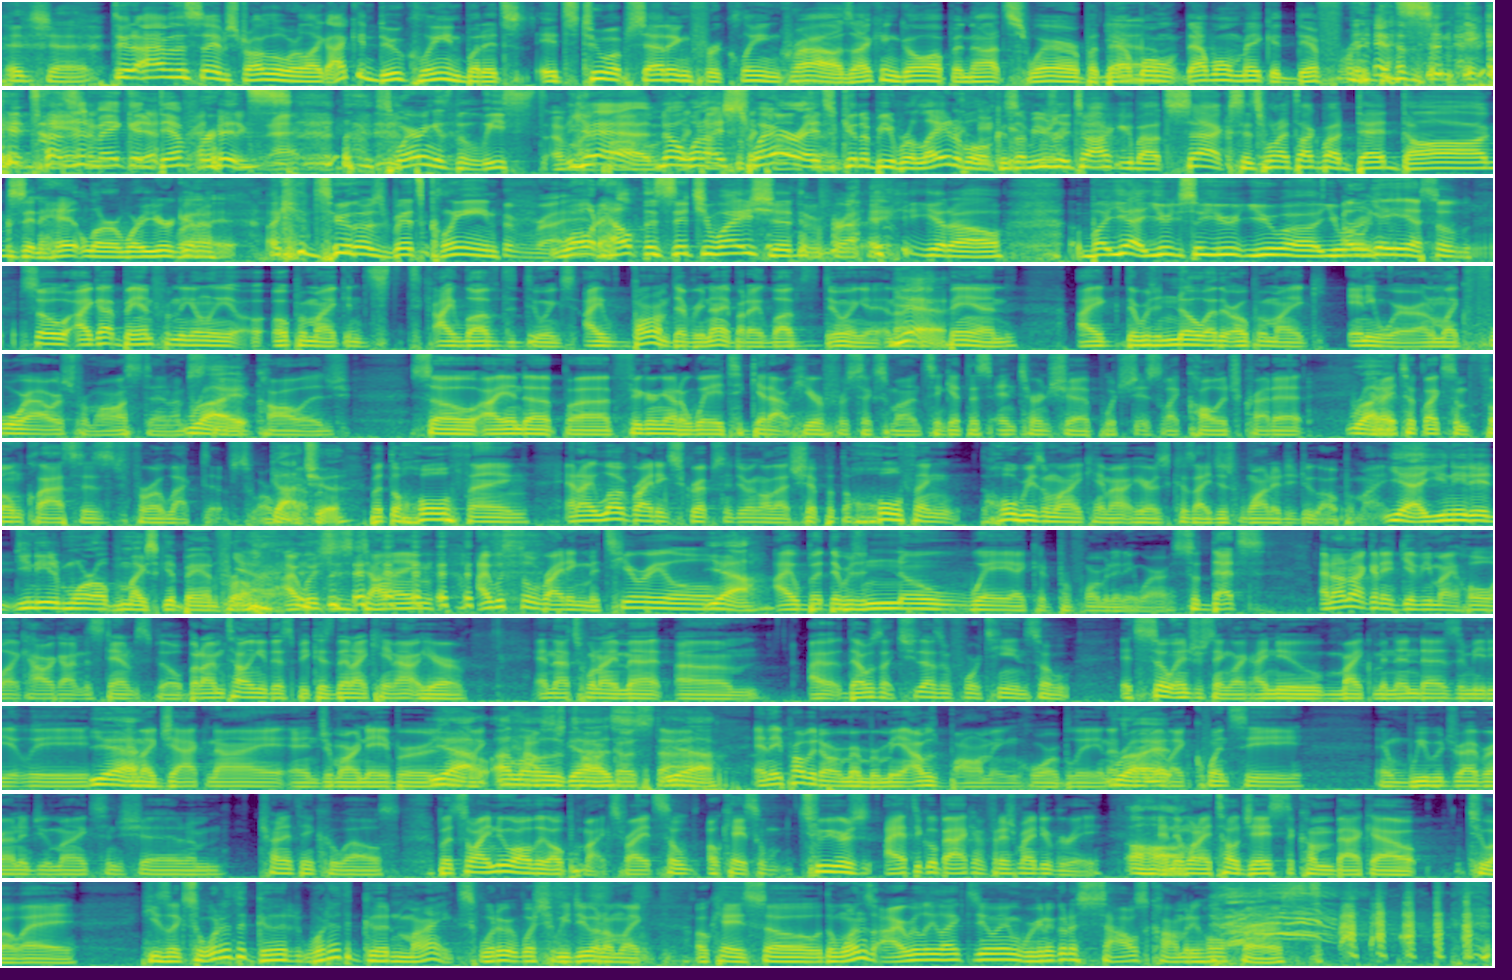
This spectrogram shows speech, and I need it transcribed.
and shit. Dude, I have the same struggle where like I can do clean, but it's it's too upsetting for clean crowds. I can go up and not swear, but that Yeah. won't that won't make a difference. It doesn't make a It doesn't damn make a difference. Exactly. Swearing is the least of my Yeah, problems no. when When I comes to the swear, it's content. gonna be relatable because I'm usually talking about sex. It's when I talk about dead dogs and Hitler where you're gonna. Right. I can do those bits clean. Right. Won't help the situation. Right. you know. But yeah, you. So you you uh you were. Oh yeah, yeah. So so I got banned from the only open mic, and st- I loved doing. I bombed every night, but I loved doing it, and I got banned. I there was no other open mic anywhere, and I'm like four hours from Austin. I'm stuck Right. at college. So I end up uh, figuring out a way to get out here for six months and get this internship, which is like college credit. Right. And I took like some film classes for electives or Gotcha. whatever. But the whole thing, and I love writing scripts and doing all that shit. But the whole thing, the whole reason why I came out here is because I just wanted to do open mic. Yeah, you needed you needed more open mics to get banned from. Yeah, I was just dying. I was still writing material. Yeah. I but there was no way I could perform it anywhere. So that's and I'm not going to give you my whole like how I got into stand up spill, but I'm telling you this because then I came out here and that's when I met um I that was like 2014. So it's so interesting. Like I knew Mike Menendez immediately, Yeah. and like Jack Nye and Jamar Neighbors, Yeah, and, like, I love those guys. stuff. Yeah. and they probably don't remember me. I was bombing horribly, and that's why I Right. met, like Quincy, and we would drive around and do mics and shit. And I'm trying to think who else, but so I knew all the open mics, right? So okay, so two years, I have to go back and finish my degree, Uh-huh. and then when I tell Jace to come back out to LA. He's like, so what are the good? What are the good mics? What are what should we do? And I'm like, okay, so the ones I really like doing, we're gonna go to Sal's Comedy Hole first,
